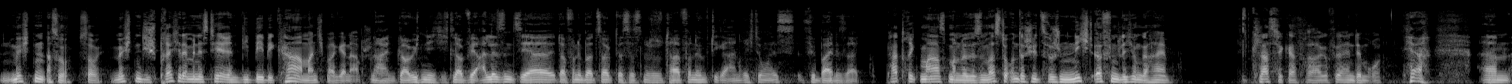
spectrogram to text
möchten, achso, sorry, möchten die Sprecher der Ministerien die BBK manchmal gerne abschaffen? Nein, glaube ich nicht. Ich glaube, wir alle sind sehr davon überzeugt, dass das eine total vernünftige Einrichtung ist für beide Seiten. Patrick Maßmann will wissen, was ist der Unterschied zwischen nicht öffentlich und geheim? Die Klassikerfrage für Herrn Demroth. Ja, ähm,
